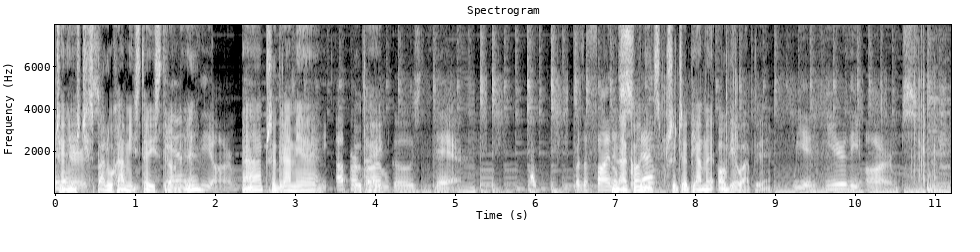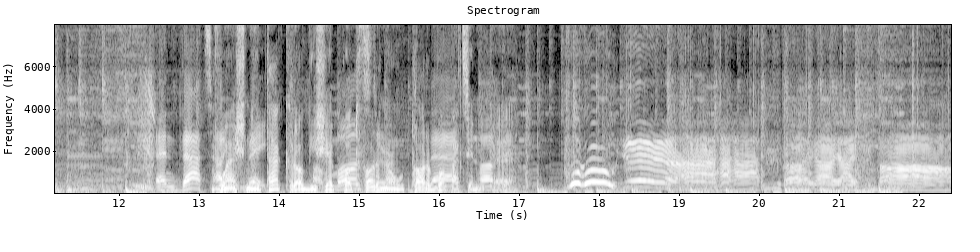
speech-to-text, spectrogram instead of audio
Część z paluchami z tej strony, a przedramię tutaj. Na koniec przyczepiamy obie łapy. Właśnie tak robi się potworną torbopacynkę. Ah.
